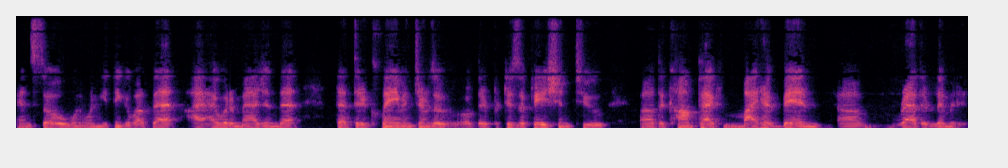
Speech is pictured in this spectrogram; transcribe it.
And so when, when you think about that, I, I, would imagine that that their claim in terms of, of their participation to uh, the compact might have been um, rather limited.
